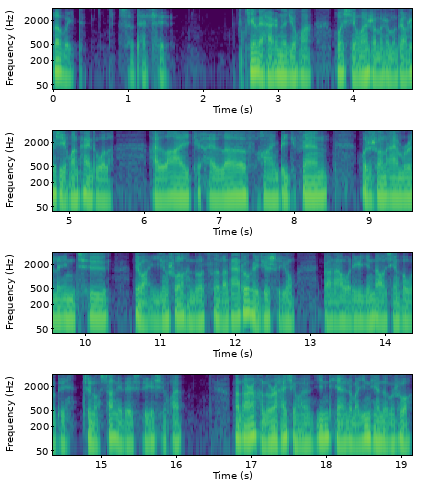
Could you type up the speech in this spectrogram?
love it. So that's it. 结尾还是那句话，我喜欢什么什么，表示喜欢太多了。I like, I love, I'm big fan，或者说呢，I'm really into，对吧？已经说了很多次了，大家都可以去使用，表达我的一个引导性和我对这种 sunny days 的一个喜欢。 那当然，很多人还喜欢阴天，是吧？阴天怎么说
